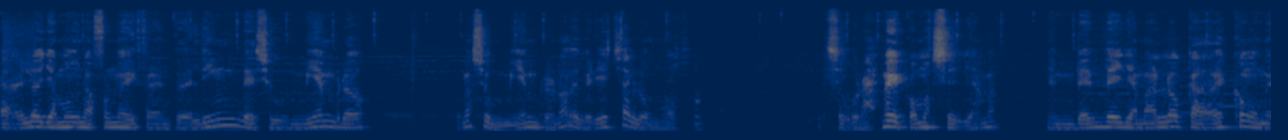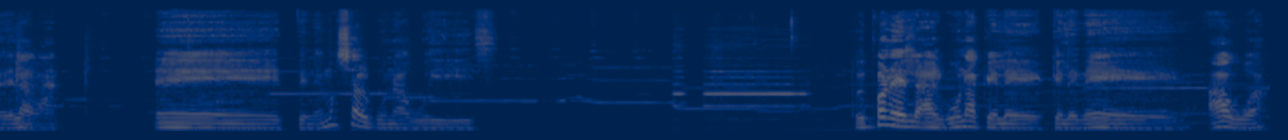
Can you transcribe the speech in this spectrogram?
a ver, lo llamo de una forma diferente. De link, de sus miembros. No sé, un miembro, ¿no? Debería echarle un ojo. Asegurarme cómo se llama. En vez de llamarlo cada vez como me dé la gana. Eh, ¿Tenemos alguna Wiz? Voy a poner alguna que le, que le dé agua.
